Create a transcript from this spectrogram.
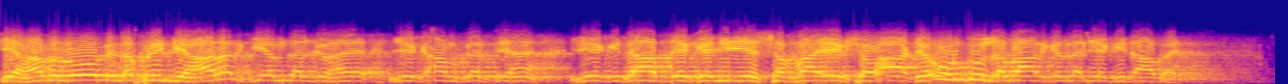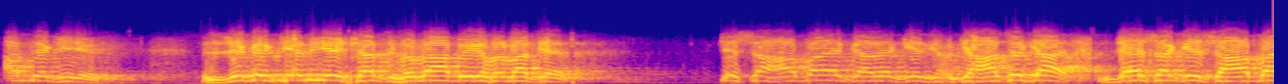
कि हम लोग अपनी जहालत के अंदर जो है, ये काम करते हैं। ये किताब देखें जी, ये सफ़ा एक सौ आठ है, उर्दू जबान के अंदर ये किताब है। अब देखिए, ज़िक्र के लिए शर्त फरमा फरमाते हैं कि सहाबा के हासिल क्या है? जैसा कि सहाबा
